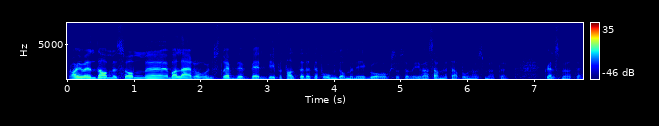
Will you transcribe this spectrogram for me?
Det var jo en dame som uh, var lærer, og hun strevde veldig. Jeg fortalte dette for ungdommen i går også, så vi var samlet her på ungdomsmøte, kveldsmøte.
